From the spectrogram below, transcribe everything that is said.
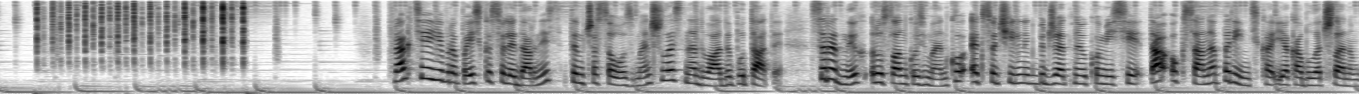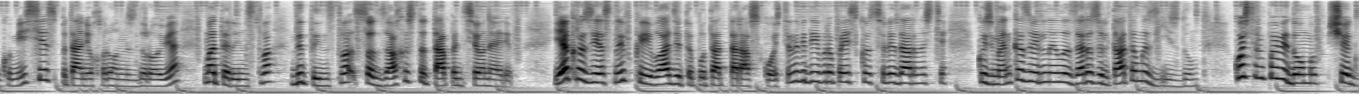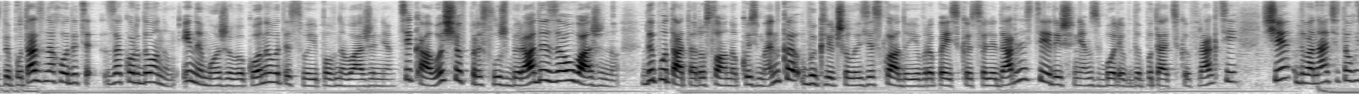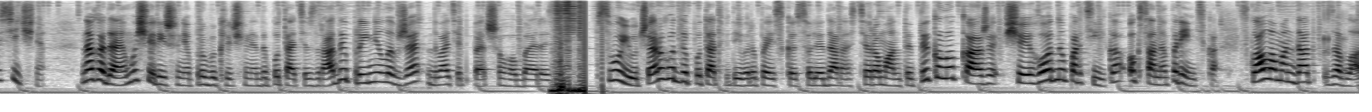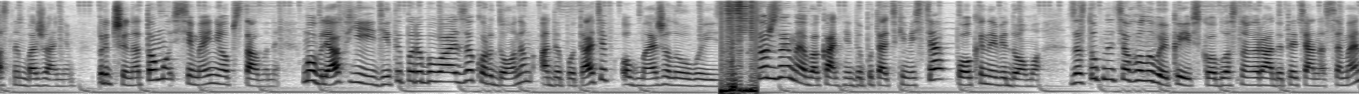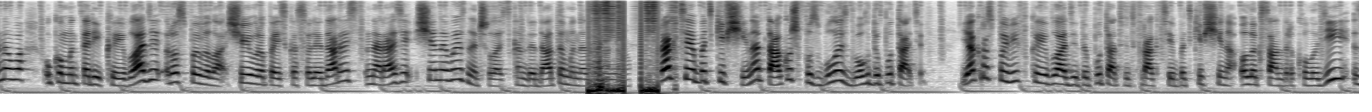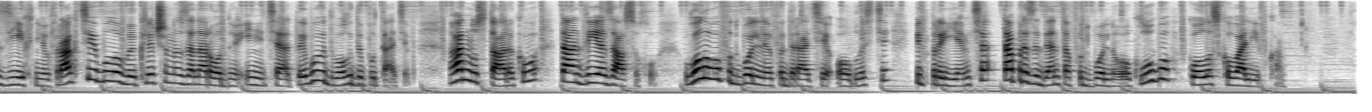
Фракція Європейська Солідарність тимчасово зменшилась на два депутати. Серед них Руслан Кузьменко, екс-очільник бюджетної комісії, та Оксана Перінська, яка була членом комісії з питань охорони здоров'я, материнства, дитинства, соцзахисту та пенсіонерів. Як роз'яснив Київладі депутат Тарас Костін від Європейської солідарності, Кузьменка звільнили за результатами з'їзду. Костін повідомив, що екс-депутат знаходиться за кордоном і не може виконувати свої повноваження. Цікаво, що в прес-службі ради зауважено, депутата Руслана Кузьменка виключили зі складу Європейської солідарності рішенням зборів депутатської фракції ще 12 січня. Нагадаємо, що рішення про виключення депутатів з ради прийняли вже 21 березня. В свою чергу депутат від Європейської солідарності Роман Титикало каже, що його однопартійка Оксана Перінська склала мандат за власним бажанням. Причина тому сімейні обставини. Мовляв, її діти перебувають за кордоном, а депутатів обмежили у виїзді. Хто ж займе вакантні депутатські місця, поки невідомо. Заступниця голови Київської обласної ради Тетяна Семенова у коментарі Київладі розповіла, що Європейська солідарність наразі ще не визначилась з кандидатами на заміну. Фракція Батьківщина також позбулась двох депутатів. Як розповів Київладі депутат від фракції Батьківщина Олександр Колодій, з їхньої фракції було виключено за народною ініціативою двох депутатів Ганну Старикову та Андрія Засуху, голову футбольної федерації області, підприємця та президента футбольного клубу Колос Ковалівка.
